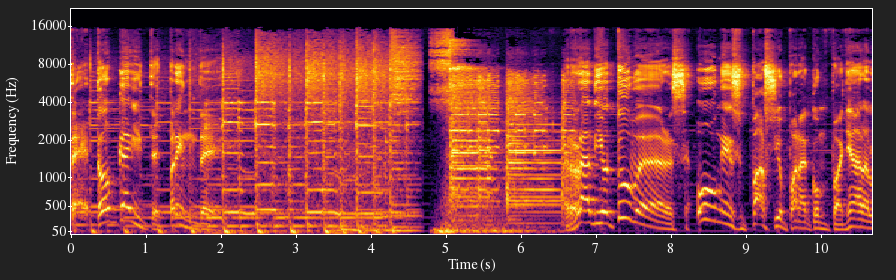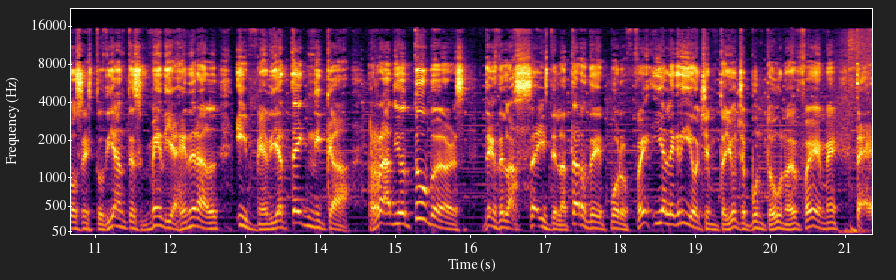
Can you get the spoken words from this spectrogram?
te toca y te prende. Radio Tubers, un espacio para acompañar a los estudiantes media general y media técnica. Radio Tubers, desde las 6 de la tarde por Fe y Alegría 88.1 FM, te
